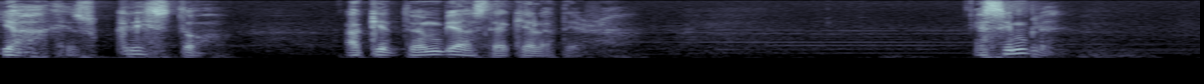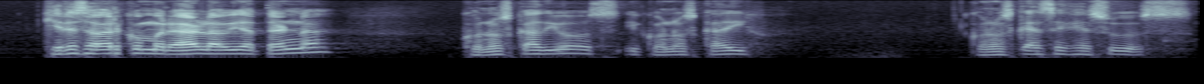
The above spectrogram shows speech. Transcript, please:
y a Jesucristo, a quien tú enviaste aquí a la tierra. Es simple. ¿Quieres saber cómo heredar la vida eterna? Conozca a Dios y conozca a Hijo. Conozca a ese Jesús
